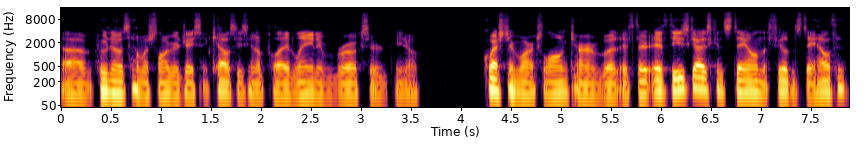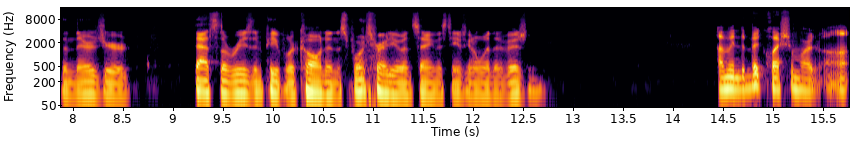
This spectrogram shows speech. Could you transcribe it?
uh, who knows how much longer Jason Kelce's going to play? Lane and Brooks are, you know, question marks long term. But if they're if these guys can stay on the field and stay healthy, then there's your that's the reason people are calling in the sports radio and saying this team's going to win the division. I mean, the big question mark uh, out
